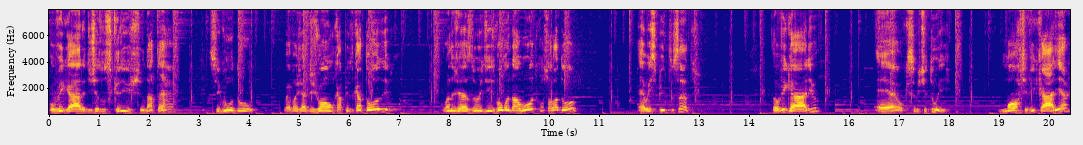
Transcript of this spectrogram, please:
o vigário de Jesus Cristo na terra, segundo o Evangelho de João, capítulo 14, quando Jesus diz: Vou mandar o outro consolador, é o Espírito Santo. Então, vigário é o que substitui. Morte vicária,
